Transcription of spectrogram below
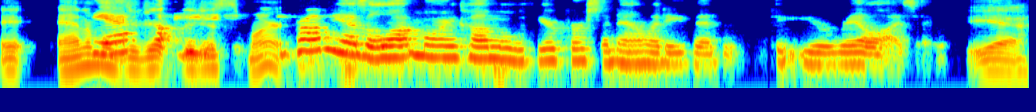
It, animals Yeah, are just, they're he- just smart. He probably has a lot more in common with your personality than you're realizing. Yeah.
